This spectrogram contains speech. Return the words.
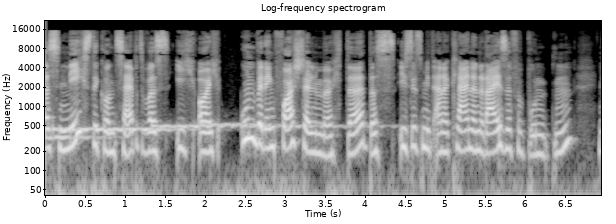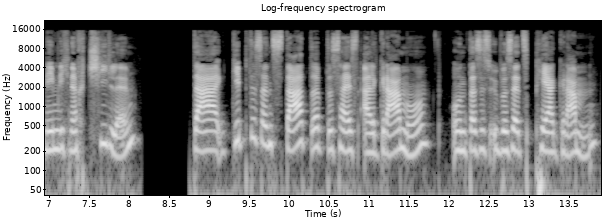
Das nächste Konzept, was ich euch unbedingt vorstellen möchte, das ist jetzt mit einer kleinen Reise verbunden, nämlich nach Chile. Da gibt es ein Startup, das heißt Algramo und das ist übersetzt per Gramm.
